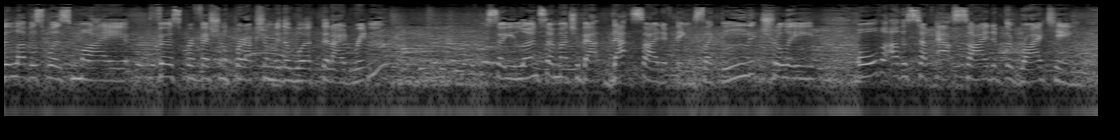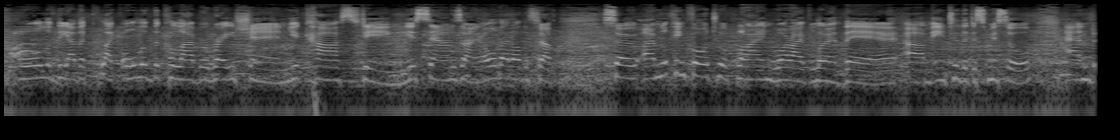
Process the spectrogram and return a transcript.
the lovers was my first professional production with a work that I'd written. So you learn so much about that side of things, like literally all the other stuff outside of the writing, all of the other, like all of the collaboration, your casting, your sound design, all that other stuff. So I'm looking forward to applying what I've learned there um, into the dismissal. And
